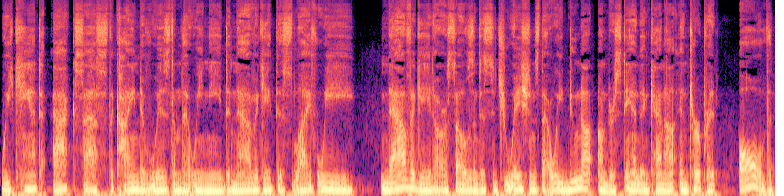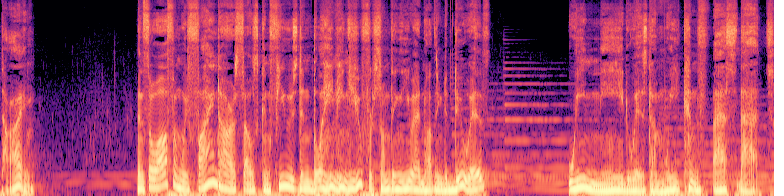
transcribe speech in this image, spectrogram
we can't access the kind of wisdom that we need to navigate this life. We navigate ourselves into situations that we do not understand and cannot interpret all the time. And so often we find ourselves confused and blaming you for something you had nothing to do with. We need wisdom. We confess that.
